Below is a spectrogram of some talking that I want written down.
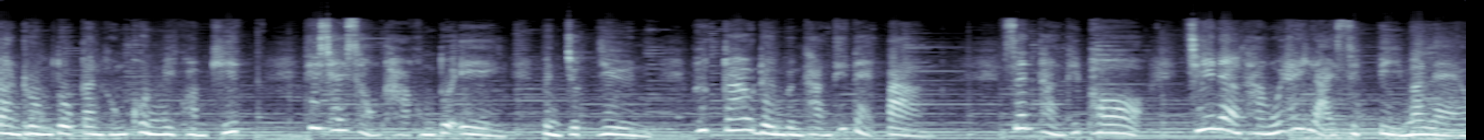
การรวมตัวกันของคนมีความคิดที่ใช้สองขาของตัวเองเป็นจุดยืน เพื่อก้าวเดินบนทางที่แตกต่าง เส้นทางที่พ่อชี้แนวทางไว้ให้หลายสิบปีมาแล้ว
